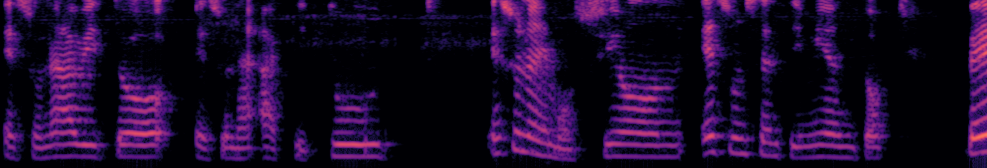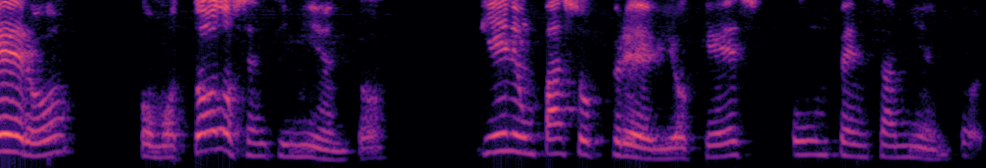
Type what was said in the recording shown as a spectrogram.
es un hábito, es una actitud, es una emoción, es un sentimiento, pero como todo sentimiento, tiene un paso previo que es un pensamiento.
